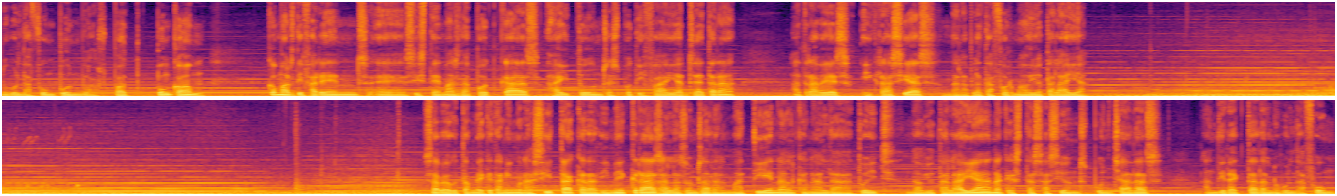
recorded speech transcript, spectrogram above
núvoldefum.blogspot.com, com als diferents eh, sistemes de podcast, iTunes, Spotify, etc., a través i gràcies de la plataforma Audio Talaia. Sabeu també que tenim una cita cada dimecres a les 11 del matí en el canal de Twitch d'Audiotalaia en aquestes sessions punxades en directe del núvol de fum.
